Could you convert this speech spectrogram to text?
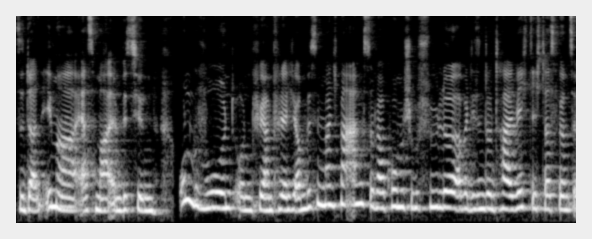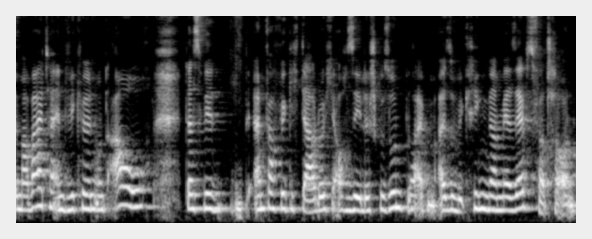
sind dann immer erstmal ein bisschen ungewohnt und wir haben vielleicht auch ein bisschen manchmal Angst oder komische Gefühle, aber die sind total wichtig, dass wir uns immer weiterentwickeln und auch, dass wir einfach wirklich dadurch auch seelisch gesund bleiben. Also wir kriegen dann mehr Selbstvertrauen.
